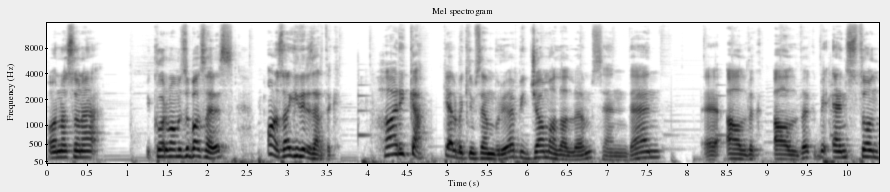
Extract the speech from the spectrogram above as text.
Ondan sonra bir korumamızı basarız. Ondan sonra gideriz artık. Harika. Gel bakayım sen buraya. Bir cam alalım senden. Ee, aldık aldık. Bir endstone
